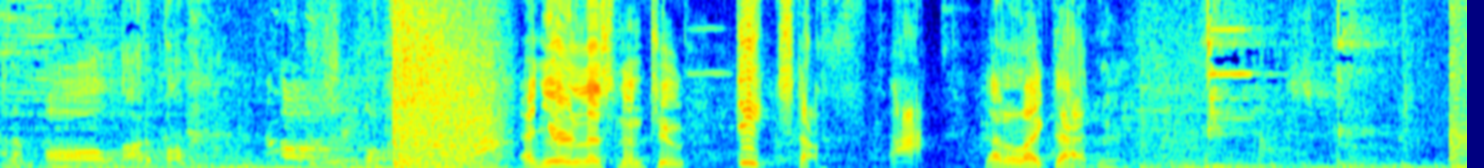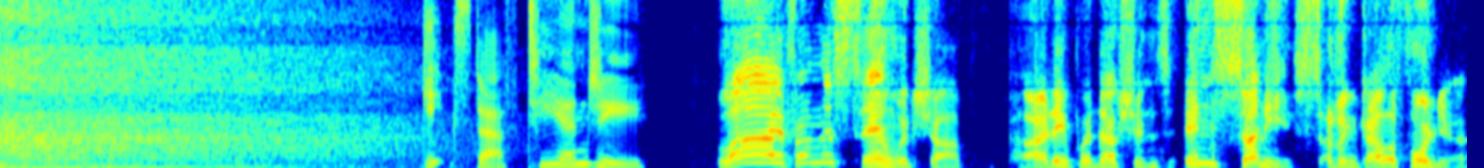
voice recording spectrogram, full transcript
And I'm all out of bubblegum. And you're listening to Geek Stuff. Ah, gotta like that, man. Stuff TNG. Live from the Sandwich Shop, Party Productions in sunny Southern California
